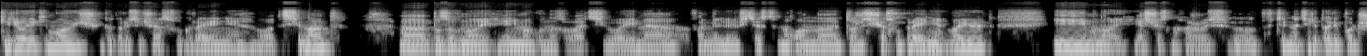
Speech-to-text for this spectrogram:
кирилл якимович который сейчас в украине вот сенат Э, позывной, я не могу называть его имя, фамилию, естественно, он э, тоже сейчас в Украине воюет, и мной, я сейчас нахожусь э, на территории Польши.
